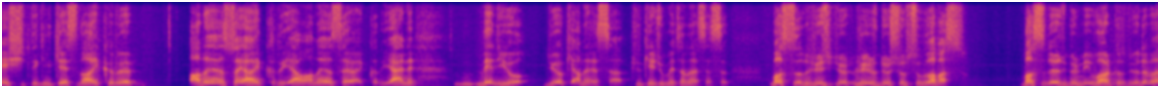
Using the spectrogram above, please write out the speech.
eşitlik ilkesine aykırı, anayasaya aykırı ya anayasaya aykırı. Yani ne diyor? Diyor ki anayasa, Türkiye Cumhuriyeti Anayasası. Basın rüzdür, rüzdür susulamaz. Basın özgürlüğü vardır diyor değil mi?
